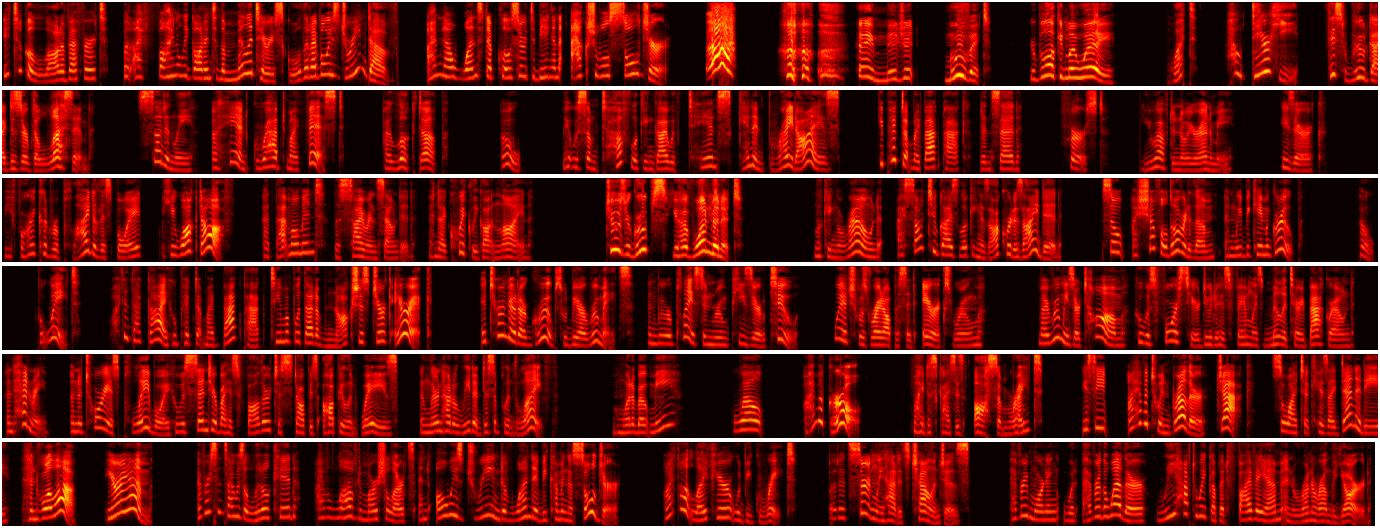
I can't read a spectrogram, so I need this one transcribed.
It took a lot of effort, but I finally got into the military school that I've always dreamed of. I'm now one step closer to being an actual soldier. Ah! hey, midget, move it. You're blocking my way. What? How dare he? This rude guy deserved a lesson. Suddenly, a hand grabbed my fist. I looked up. Oh, it was some tough looking guy with tanned skin and bright eyes. He picked up my backpack and said, First, you have to know your enemy. He's Eric. Before I could reply to this boy, he walked off. At that moment, the siren sounded, and I quickly got in line. Choose your groups. You have one minute. Looking around, I saw two guys looking as awkward as I did. So I shuffled over to them, and we became a group. Oh, but wait. Why did that guy who picked up my backpack team up with that obnoxious jerk Eric? It turned out our groups would be our roommates, and we were placed in room P02, which was right opposite Eric's room. My roomies are Tom, who was forced here due to his family's military background, and Henry, a notorious playboy who was sent here by his father to stop his opulent ways and learn how to lead a disciplined life. What about me? Well, I'm a girl. My disguise is awesome, right? You see, I have a twin brother, Jack, so I took his identity, and voila, here I am. Ever since I was a little kid, I've loved martial arts and always dreamed of one day becoming a soldier. I thought life here would be great, but it certainly had its challenges. Every morning, whatever the weather, we have to wake up at 5 a.m. and run around the yard.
